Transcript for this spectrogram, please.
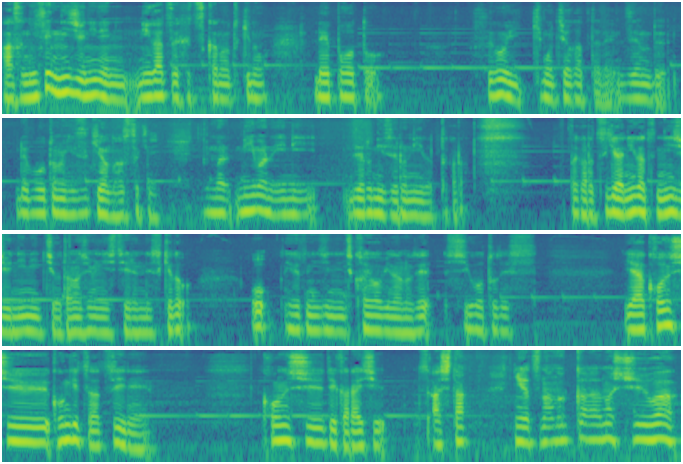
あそう2022年2月2日の時のレポート。すごい気持ちよかったね。全部レポートの日付を直す時に。20220202だったから。だから次は2月22日を楽しみにしているんですけど。お2月22日火曜日なので仕事です。いや今週今月暑いね。今週というか来週。明日。2月7日の週は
